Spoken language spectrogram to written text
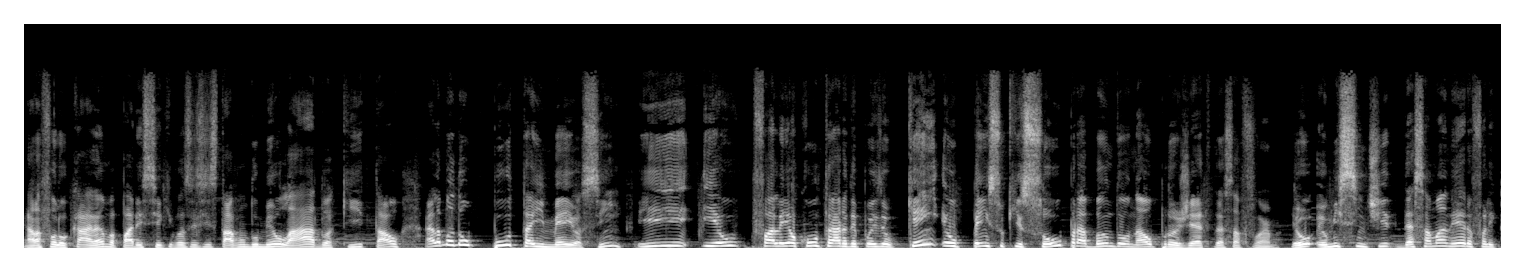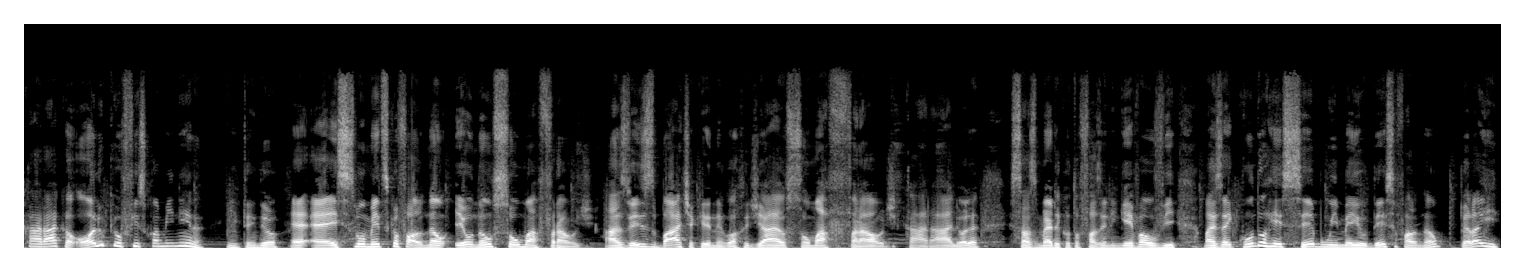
ela falou: caramba, parecia que vocês estavam do meu lado aqui e tal. Aí ela mandou um puta e-mail assim. E, e eu falei ao contrário depois. Eu, quem eu penso que sou para abandonar o projeto dessa forma? Eu, eu me senti dessa maneira. Eu falei: caraca, olha o que eu fiz com a menina. Entendeu? É, é, esses momentos que eu falo, não, eu não sou uma fraude. Às vezes bate aquele negócio de, ah, eu sou uma fraude, caralho, olha essas merdas que eu tô fazendo, ninguém vai ouvir. Mas aí quando eu recebo um e-mail desse, eu falo, não, peraí,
